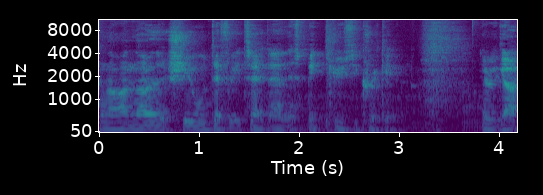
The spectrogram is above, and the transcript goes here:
And I know that she will definitely take down this big juicy cricket. Here we go.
